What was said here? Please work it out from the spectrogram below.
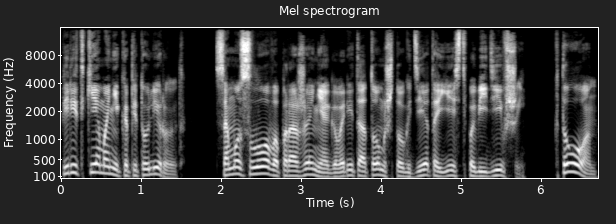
Перед кем они капитулируют? Само слово «поражение» говорит о том, что где-то есть победивший. Кто он?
